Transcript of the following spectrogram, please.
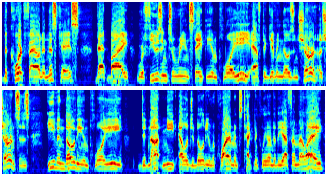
the court found in this case that by refusing to reinstate the employee after giving those insur- assurances, even though the employee did not meet eligibility requirements technically under the FMLA,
